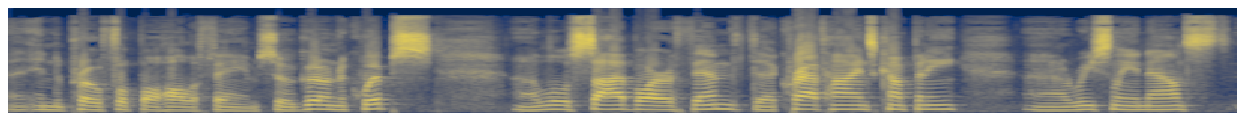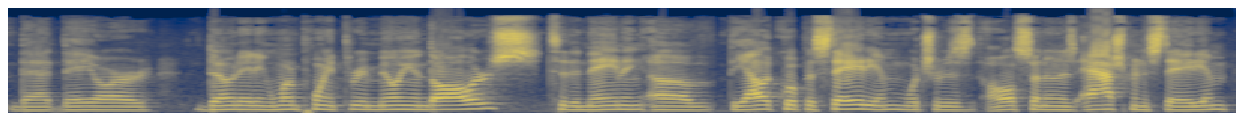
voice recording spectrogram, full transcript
in the Pro Football Hall of Fame. So good on the quips. A little sidebar with them. The Kraft Heinz Company uh, recently announced that they are donating $1.3 million to the naming of the Aliquippa Stadium, which was also known as Aschman Stadium,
